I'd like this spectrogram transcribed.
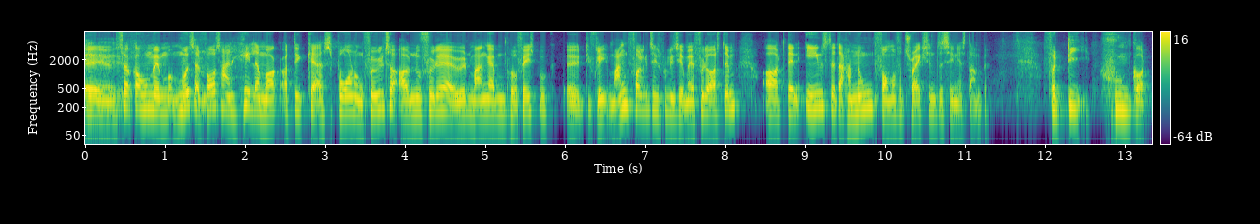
Øh, så går hun med modsat foretegn helt amok, og det kan spore nogle følelser, og nu følger jeg jo mange af dem på Facebook. Øh, de flere, mange folketingspolitikere, men jeg følger også dem. Og den eneste, der har nogen former for traction, det er Senja Stampe. Fordi hun går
